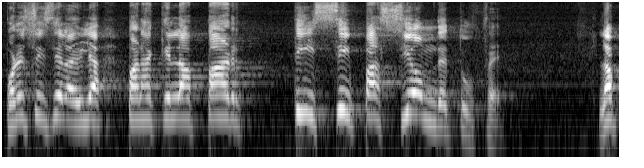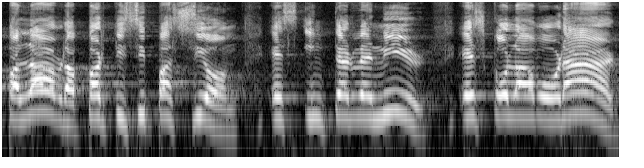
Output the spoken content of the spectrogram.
Por eso dice la Biblia, para que la participación de tu fe. La palabra participación es intervenir, es colaborar,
